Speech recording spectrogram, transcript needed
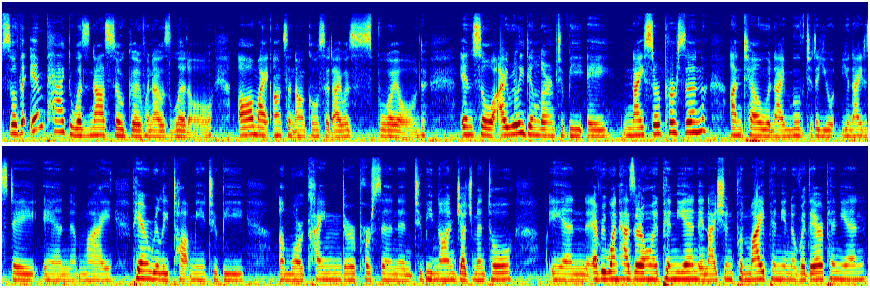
So the impact was not so good when I was little. All my aunts and uncles said I was spoiled. And so I really didn't learn to be a nicer person until when I moved to the U- United States and my parent really taught me to be a more kinder person and to be non-judgmental and everyone has their own opinion and I shouldn't put my opinion over their opinion.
